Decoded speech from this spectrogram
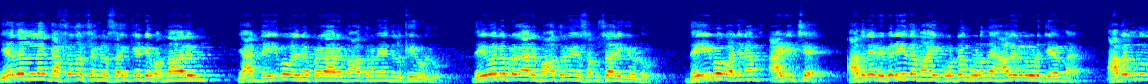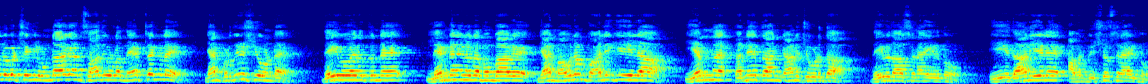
ഏതെല്ലാം കഷ്ടനഷ്ടങ്ങൾ സഹിക്കേണ്ടി വന്നാലും ഞാൻ ദൈവവചനപ്രകാരം മാത്രമേ നിൽക്കുകയുള്ളൂ. ദൈവവചനപ്രകാരം മാത്രമേ സംസാരിക്കുകയുള്ളൂ. ദൈവവചനം അഴിച്ച് അതിനെ വിപരീതമായി കൂട്ടം കൂടുന്ന ആളുകളോട് ചേർന്ന് അവരിൽ നിന്ന് പക്ഷെങ്കിൽ ഉണ്ടാകാൻ സാധ്യതയുള്ള നേട്ടങ്ങളെ ഞാൻ പ്രതീക്ഷിച്ചുകൊണ്ട് ദൈവവചനത്തിന്റെ ലംഘനങ്ങളുടെ മുമ്പാകെ ഞാൻ മൗനം പാലിക്കുകയില്ല എന്ന് തന്നെ താൻ കാണിച്ചു കൊടുത്ത ദൈവദാസനായിരുന്നു. ഈ ദാനിയേൽ അവൻ വിശ്വസനായിരുന്നു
